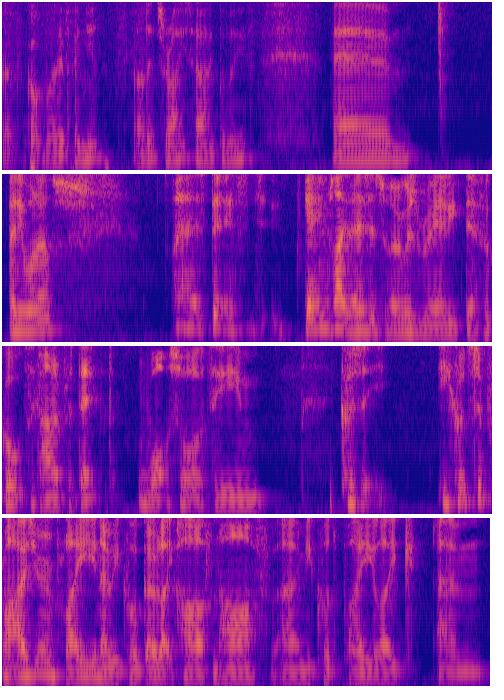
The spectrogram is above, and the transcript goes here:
I've got my opinion, and it's right, I believe. Um, anyone else? Uh, It's, it's games like this. It's always really difficult to kind of predict what sort of team, because he could surprise you and play. You know, he could go like half and half. Um, he could play like um,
